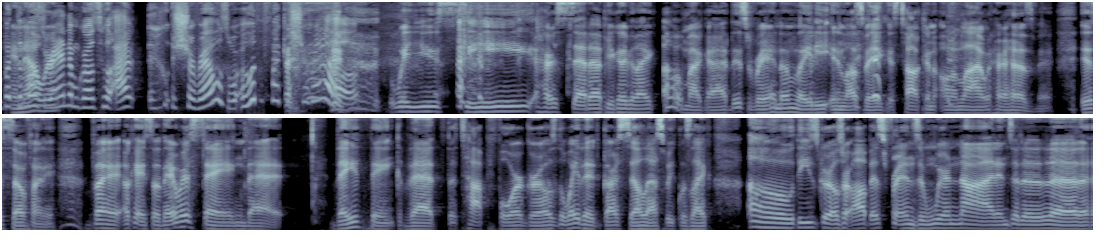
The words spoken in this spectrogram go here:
But and the most random girls who I who, Sherelle's who the fuck is Sherelle? when you see her setup, you're gonna be like, "Oh my god, this random lady in Las Vegas talking online with her husband." It's so funny. But okay, so they were saying that they think that the top four girls, the way that Garcelle last week was like, "Oh, these girls are all best friends and we're not," and da da da, da,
